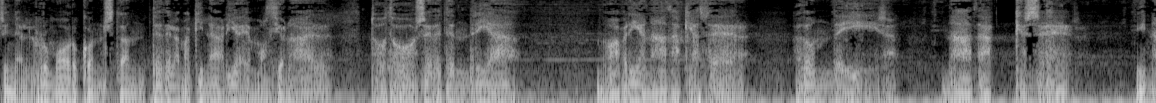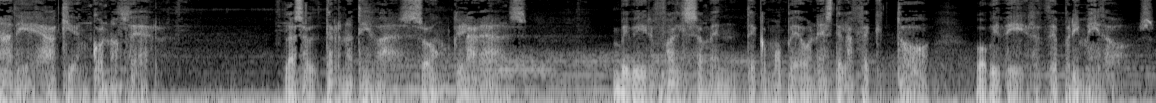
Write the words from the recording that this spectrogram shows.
Sin el rumor constante de la maquinaria emocional, todo se detendría. No habría nada que hacer, a dónde ir, nada que ser y nadie a quien conocer. Las alternativas son claras. Vivir falsamente como peones del afecto o vivir deprimidos.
